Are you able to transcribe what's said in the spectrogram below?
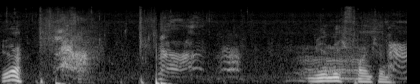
Ja. Mir nicht,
